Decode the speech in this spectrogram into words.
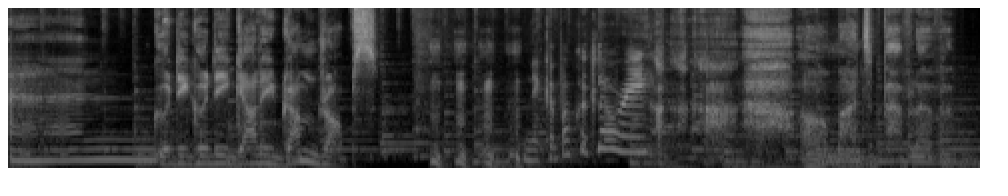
and Goody goody golly gumdrops. Knickerbocker Glory. Oh, mine's a Pavlova.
